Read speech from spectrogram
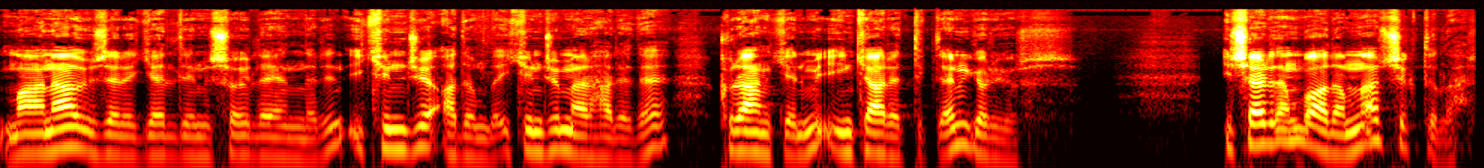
mana üzere geldiğini söyleyenlerin ikinci adımda, ikinci merhalede Kur'an-ı Kerim'i inkar ettiklerini görüyoruz. İçeriden bu adamlar çıktılar.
